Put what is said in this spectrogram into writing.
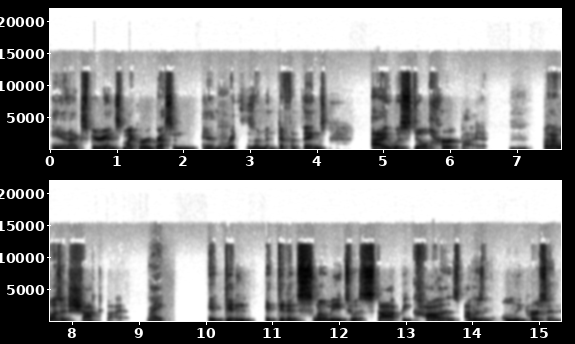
and i experienced microaggression and mm-hmm. racism and different things i was still hurt by it mm-hmm. but i wasn't shocked by it right it didn't it didn't slow me to a stop because I was mm-hmm. the only person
